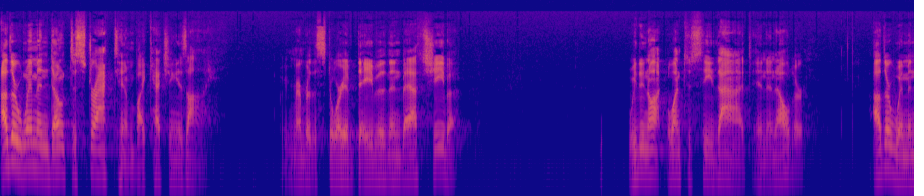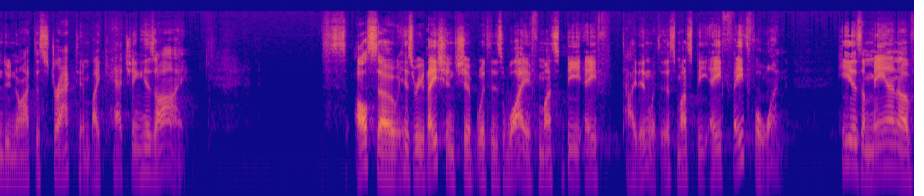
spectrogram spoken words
Other women don't distract him by catching his eye. We remember the story of David and Bathsheba. We do not want to see that in an elder. Other women do not distract him by catching his eye. Also, his relationship with his wife must be a, tied in with this, must be a faithful one. He is a man of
